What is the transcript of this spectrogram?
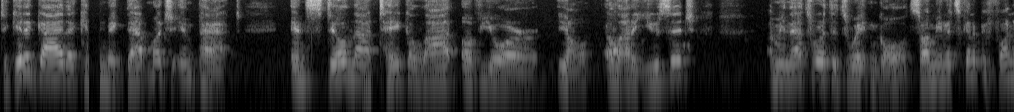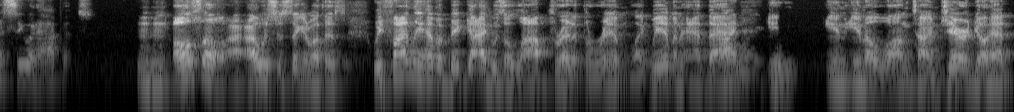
To get a guy that can make that much impact and still not take a lot of your, you know, a lot of usage, I mean, that's worth its weight in gold. So, I mean, it's going to be fun to see what happens. Mm-hmm. Also, I, I, was just thinking about this. We finally have a big guy who's a lob threat at the rim. Like we haven't had that finally. in in in a long time. Jared, go ahead.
